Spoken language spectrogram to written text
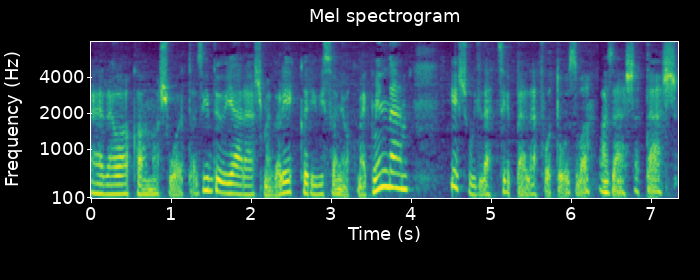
erre alkalmas volt az időjárás, meg a légköri viszonyok, meg minden, és úgy lett szépen lefotózva az ásatás.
